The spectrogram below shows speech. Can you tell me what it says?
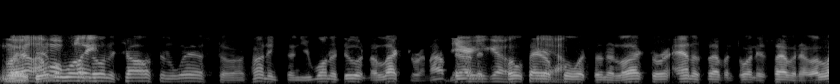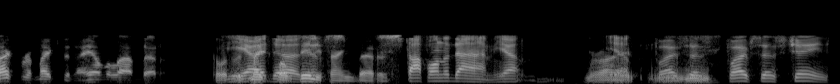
Well, if you I'm ever gonna want play- to go into Charleston West or Huntington, you want to do it in Electra, and I've There done you it go. both Yeah. airports in Electra and a 727. And Electra makes it a hell of a lot better. Of course, Yeah, it makes it does. most anything better. Stop on the dime. Yeah. Right. Yep. 5 Mhm. cents, five cents change.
